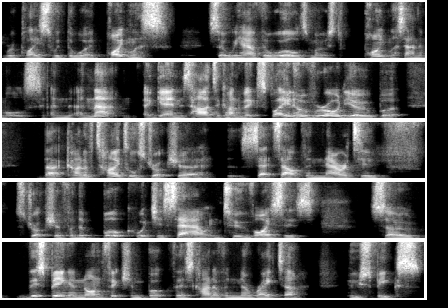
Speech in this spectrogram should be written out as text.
replaced with the word pointless. So we have the world's most pointless animals. And and that again it's hard to kind of explain over audio but that kind of title structure sets out the narrative structure for the book which is set out in two voices. So this being a non-fiction book there's kind of a narrator who speaks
